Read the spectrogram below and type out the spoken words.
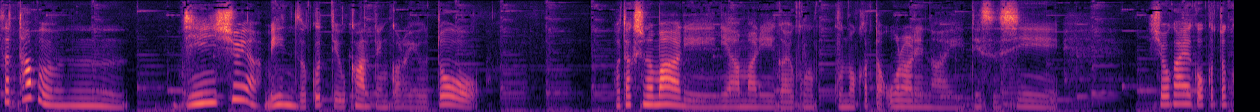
それ多分人種や民族っていう観点から言うと私の周りにあまり外国の方おられないですし諸外国と比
